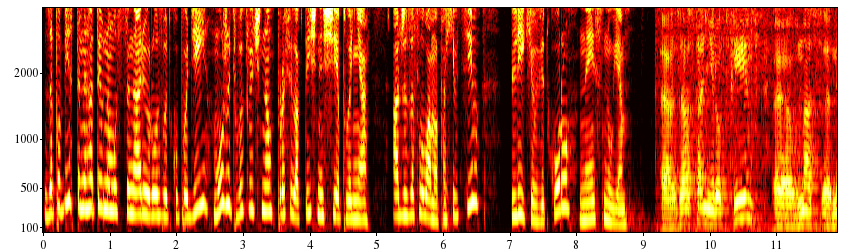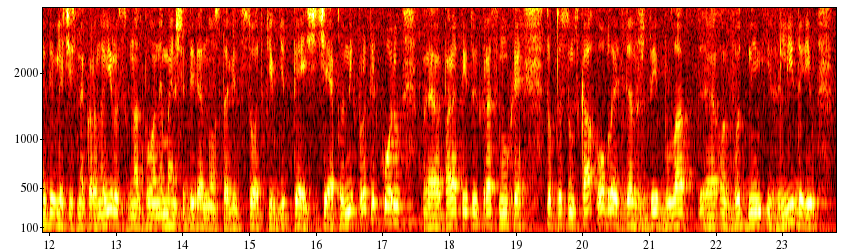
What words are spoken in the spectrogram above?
Запобігти негативному сценарію розвитку подій можуть виключно профілактичне щеплення, адже, за словами фахівців, ліків від кору не існує. Е, За останні роки е, в нас, е, не дивлячись на коронавірус, у нас було не менше 90% дітей щеплених проти кору, паратиту і краснухи. Тобто Сумська область завжди була в одним із лідерів в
